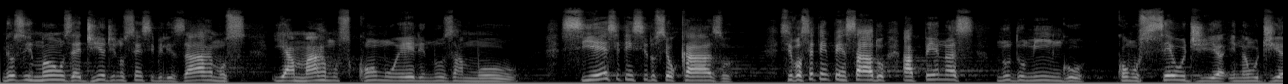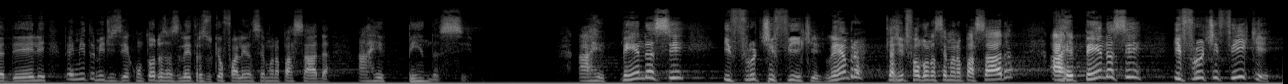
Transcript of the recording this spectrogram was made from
Meus irmãos, é dia de nos sensibilizarmos e amarmos como Ele nos amou. Se esse tem sido o seu caso, se você tem pensado apenas no domingo como seu dia e não o dia dele, permita-me dizer com todas as letras o que eu falei na semana passada: arrependa-se. Arrependa-se e frutifique. Lembra que a gente falou na semana passada? Arrependa-se e frutifique.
